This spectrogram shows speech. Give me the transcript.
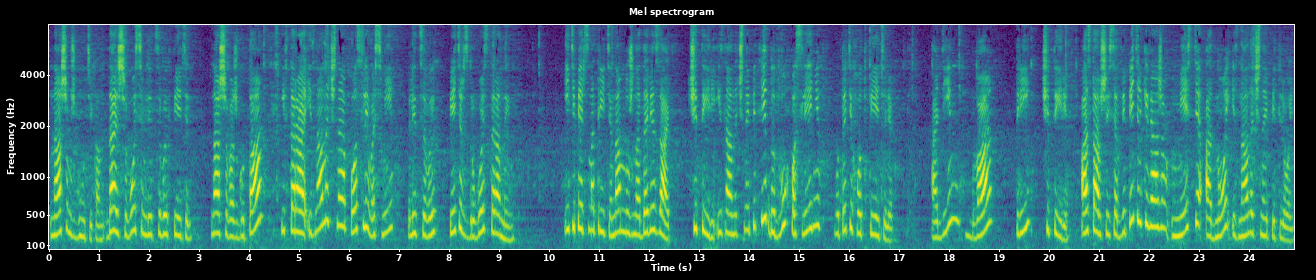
нашим жгутиком. Дальше 8 лицевых петель нашего жгута и вторая изнаночная после 8 лицевых петель с другой стороны. И теперь смотрите, нам нужно довязать 4 изнаночные петли до двух последних вот этих вот петелек. 1, 2, 3, 4. А оставшиеся две петельки вяжем вместе одной изнаночной петлей.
